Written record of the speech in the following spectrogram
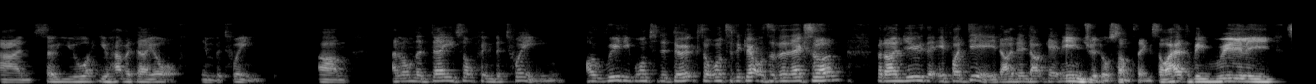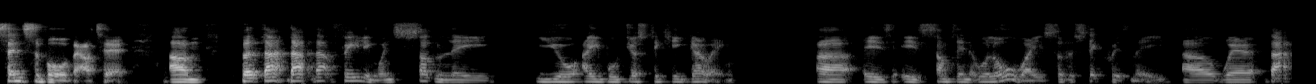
And so you you have a day off in between. Um, and on the days off in between, I really wanted to do it because I wanted to get onto the next one. But I knew that if I did, I'd end up getting injured or something. So I had to be really sensible about it. Um, but that that that feeling when suddenly you're able just to keep going uh, is is something that will always sort of stick with me. Uh, where that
